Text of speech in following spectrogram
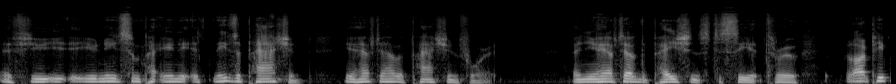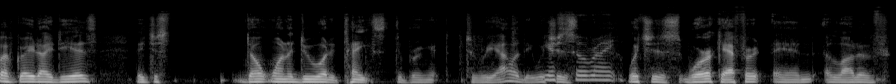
if you you, you need some, you need, it needs a passion. You have to have a passion for it, and you have to have the patience to see it through. A lot of people have great ideas. They just don't want to do what it takes to bring it to reality, which You're is so right. which is work, effort, and a lot of,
